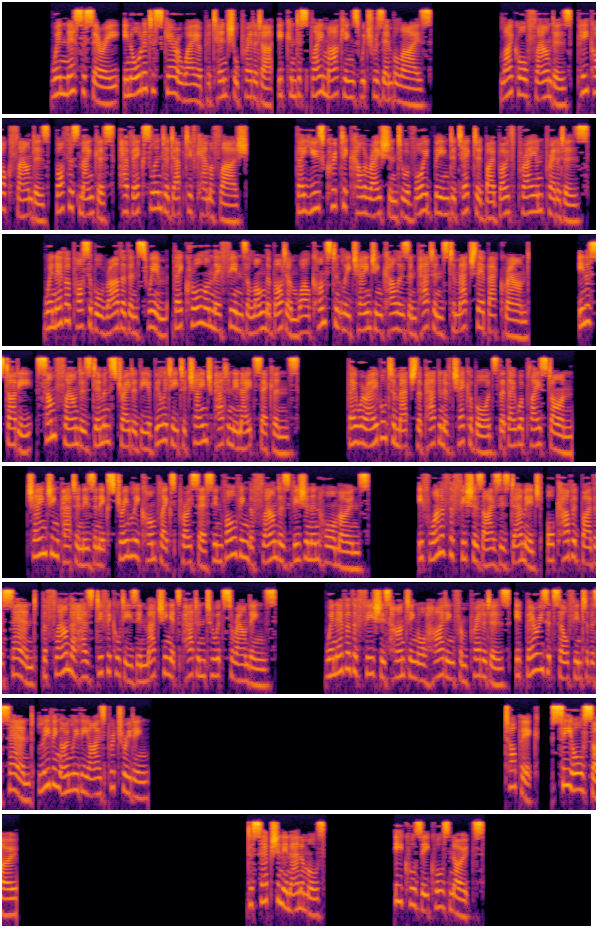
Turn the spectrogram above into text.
When necessary, in order to scare away a potential predator, it can display markings which resemble eyes. Like all flounders, peacock flounders, Bothus mancus, have excellent adaptive camouflage. They use cryptic coloration to avoid being detected by both prey and predators. Whenever possible rather than swim, they crawl on their fins along the bottom while constantly changing colors and patterns to match their background. In a study, some flounders demonstrated the ability to change pattern in 8 seconds. They were able to match the pattern of checkerboards that they were placed on. Changing pattern is an extremely complex process involving the flounder's vision and hormones. If one of the fish's eyes is damaged, or covered by the sand, the flounder has difficulties in matching its pattern to its surroundings. Whenever the fish is hunting or hiding from predators, it buries itself into the sand, leaving only the eyes protruding. Topic. See also. Deception in animals. Notes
